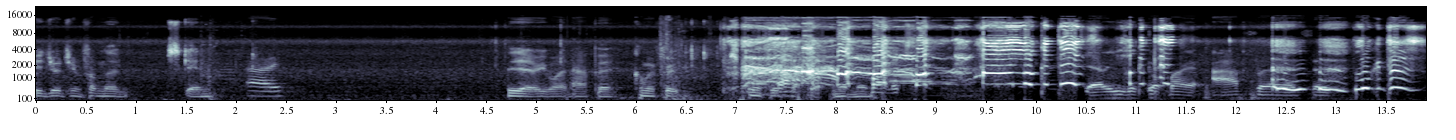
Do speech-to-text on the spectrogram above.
be judging from the skin. Aye. Yeah, he weren't happy coming through. Coming through ah, Look at this! Yeah, he just got my ass uh, so- Look at this!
